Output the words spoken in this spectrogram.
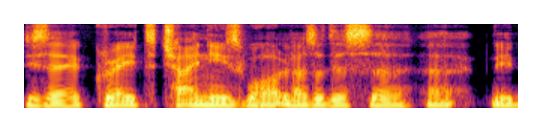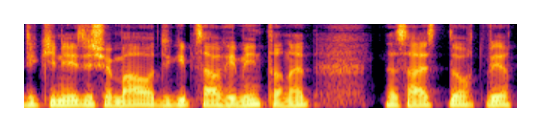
diese Great Chinese Wall, also das, äh, äh die, die, chinesische Mauer, die gibt es auch im Internet. Das heißt, dort wird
